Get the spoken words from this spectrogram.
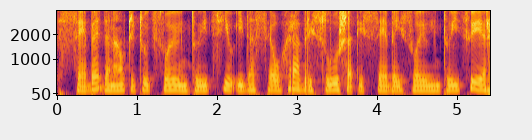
sebe, da nauči čuti svoju intuiciju i da se ohrabri slušati sebe i svoju intuiciju jer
